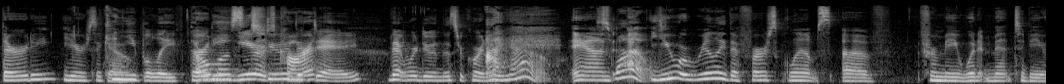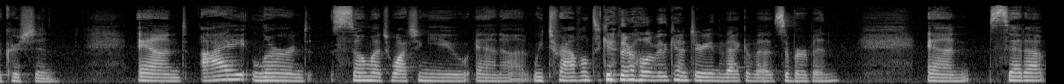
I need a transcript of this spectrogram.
30 years ago. Can you believe 30 Almost years, to the Cart? day that we're doing this recording. I know. And It's wild. you were really the first glimpse of, for me, what it meant to be a Christian. And I learned so much watching you, and uh, we traveled together all over the country in the back of a suburban and set up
